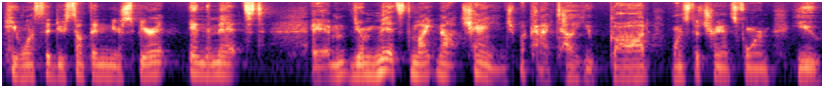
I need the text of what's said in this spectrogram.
He wants to do something in your spirit in the midst. Um, your midst might not change, but can I tell you, God wants to transform you.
